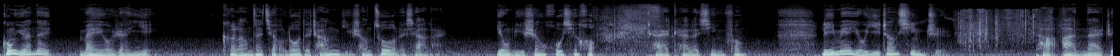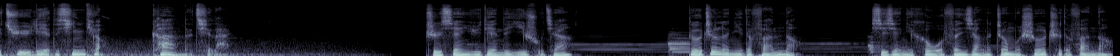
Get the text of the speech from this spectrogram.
公园内没有人影。克郎在角落的长椅上坐了下来，用力深呼吸后，拆开了信封，里面有一张信纸。他按耐着剧烈的心跳，看了起来。制鲜鱼店的艺术家。得知了你的烦恼，谢谢你和我分享了这么奢侈的烦恼。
